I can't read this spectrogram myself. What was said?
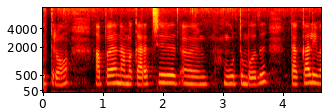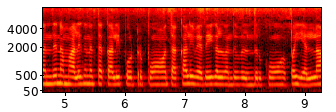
ஊற்றுறோம் அப்போ நம்ம கரைச்சி ஊற்றும்போது தக்காளி வந்து நம்ம அழுகின தக்காளி போட்டிருப்போம். தக்காளி விதைகள் வந்து விழுந்திருக்கும். அப்போ எல்லா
